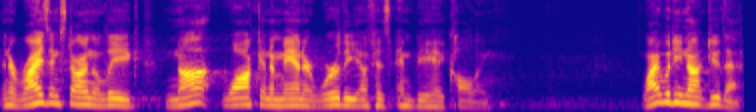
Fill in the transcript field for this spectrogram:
and a rising star in the league, not walk in a manner worthy of his NBA calling? Why would he not do that?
